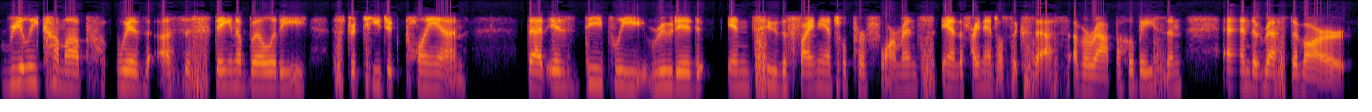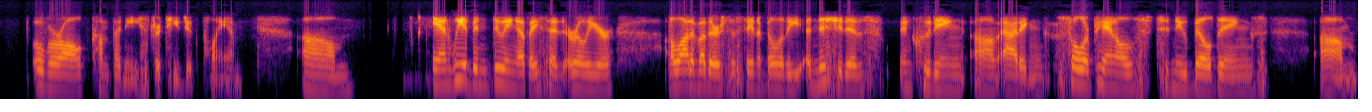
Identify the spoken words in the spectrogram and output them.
really come up with a sustainability strategic plan that is deeply rooted into the financial performance and the financial success of Arapahoe Basin and the rest of our overall company strategic plan. Um, and we had been doing, as I said earlier, a lot of other sustainability initiatives, including um, adding solar panels to new buildings, um,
